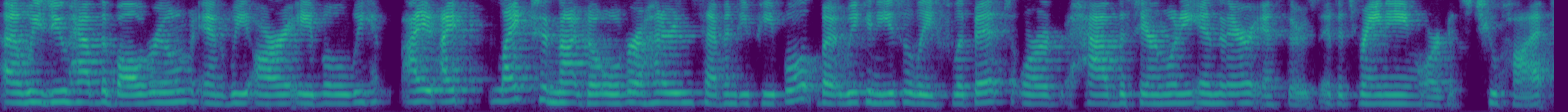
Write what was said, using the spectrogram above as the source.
uh, we do have the ballroom and we are able, we, I, I like to not go over 170 people, but we can easily flip it or have the ceremony in there if there's, if it's raining or if it's too hot.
